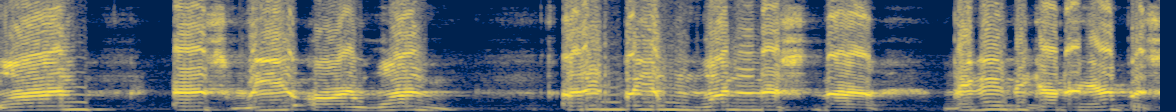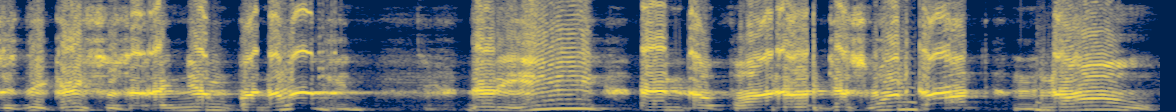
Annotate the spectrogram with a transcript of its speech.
one as we are one. Alin ba yung oneness na binibigyan ng emphasis ni Kristo sa kanyang panalangin? That He and the Father are just one God? No.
